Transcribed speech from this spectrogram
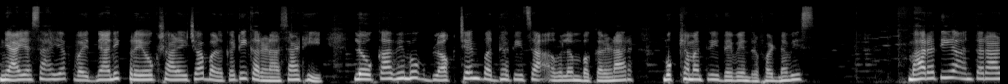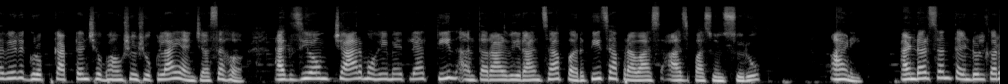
न्यायसहाय्यक वैज्ञानिक प्रयोगशाळेच्या बळकटीकरणासाठी लोकाभिमुख ब्लॉकचेन पद्धतीचा अवलंब करणार मुख्यमंत्री देवेंद्र फडणवीस. भारतीय अंतराळवीर ग्रुप कॅप्टन शुभांशु शुक्ला यांच्यासह ॲक्झिओम चार मोहिमेतल्या तीन अंतराळवीरांचा परतीचा प्रवास आजपासून सुरू. आणि अँडरसन तेंडुलकर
